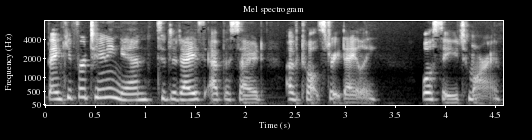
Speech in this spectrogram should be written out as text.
Thank you for tuning in to today's episode of 12th Street Daily. We'll see you tomorrow.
